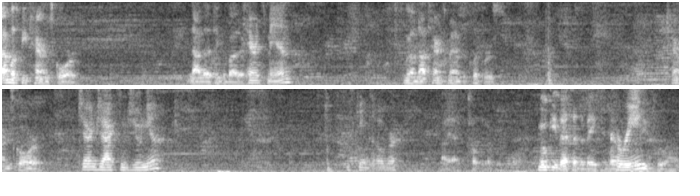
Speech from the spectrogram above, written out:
That must be Terrence Gore. Now that I think about it. Terrence Mann. No, not Terrence Mann of the Clippers. Terrence Gore. Jaren Jackson Jr. This game's over. Oh yeah, it's totally over. Mookie Betts had the bases. Kareem? He flew out.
